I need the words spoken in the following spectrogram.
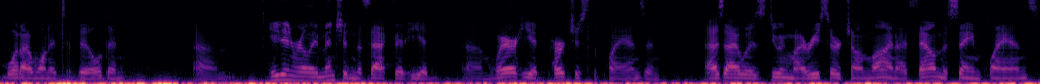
what I wanted to build, and um, he didn't really mention the fact that he had um, where he had purchased the plans. And as I was doing my research online, I found the same plans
